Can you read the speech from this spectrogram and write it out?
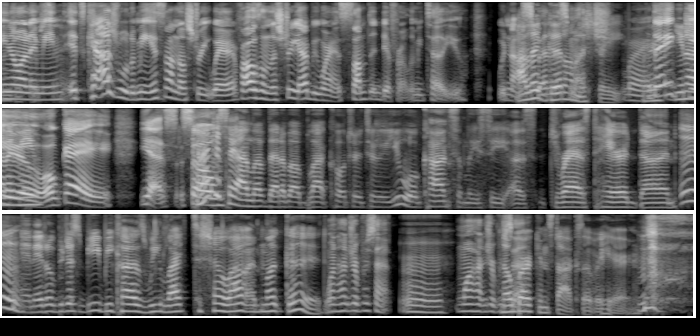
You know what I mean? It's casual to me. It's not no streetwear. If I was on the street, I'd be wearing something different. Let me tell you, would not I look good as on much. the street. Right. Thank you you. what I mean? Okay. Yes. So Can I just say I love that about black culture too? You will constantly see us dressed, hair done, Mm. and it'll be just be because we like to show out and look good. one hundred percent. Mm. One hundred No. Birkenstocks over here.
